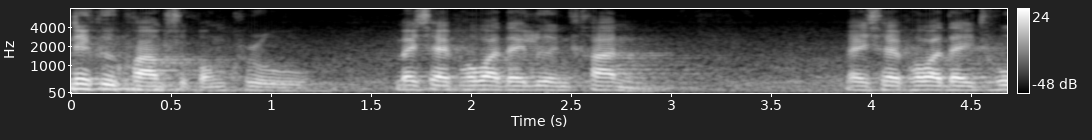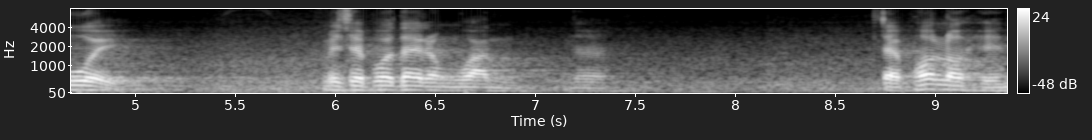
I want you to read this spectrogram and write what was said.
นี่คือความสุขของครู ไม่ใช่เพราะว่าได้เลื่อนขั้น ไม่ใช่เพราะว่าได้ถ้วย ไม่ใช่เพราะได้รางวัลนะแต่เพราะเราเห็น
